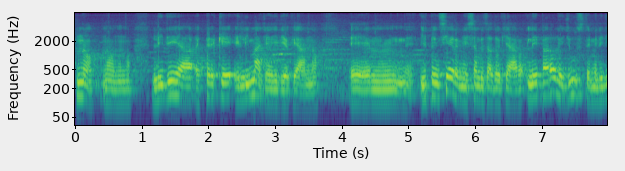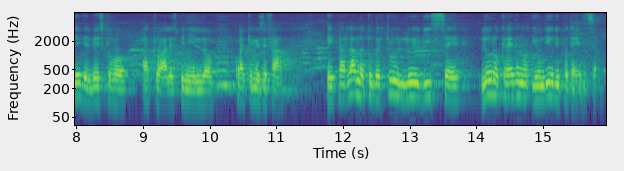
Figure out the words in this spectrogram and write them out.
No, no, no, no. L'idea è perché è l'immagine di Dio che hanno. Ehm, il pensiero mi è sempre stato chiaro, le parole giuste me le diede il vescovo attuale, Spinillo, qualche mese fa, e parlando a tu per tu lui disse loro credono in un Dio di potenza.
